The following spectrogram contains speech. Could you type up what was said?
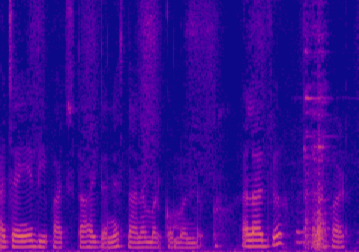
ಅಜಯ್ ದೀಪ ಹಚ್ತಾ ಇದ್ದಾನೆ ಸ್ನಾನ ಮಾಡ್ಕೊಂಬಂದು. ಅಲ್ಲ ಅಜ್ಜು ಮಾಡು.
